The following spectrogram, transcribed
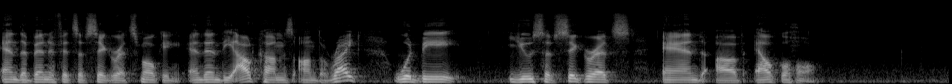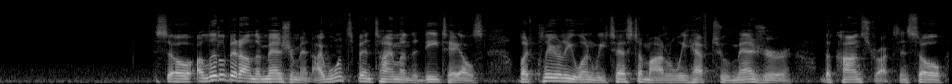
and the benefits of cigarette smoking. And then the outcomes on the right would be use of cigarettes and of alcohol. So a little bit on the measurement. I won't spend time on the details, but clearly when we test a model, we have to measure the constructs. And so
